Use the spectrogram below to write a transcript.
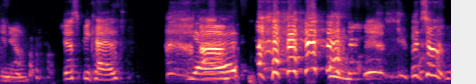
you know just because. Um, yes. um, but so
